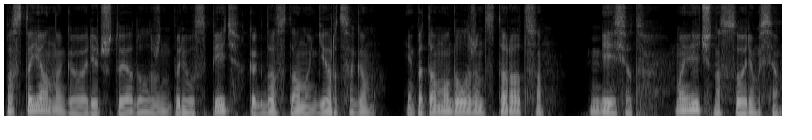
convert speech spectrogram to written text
постоянно говорит, что я должен преуспеть, когда стану герцогом, и потому должен стараться. Бесит, мы вечно ссоримся».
